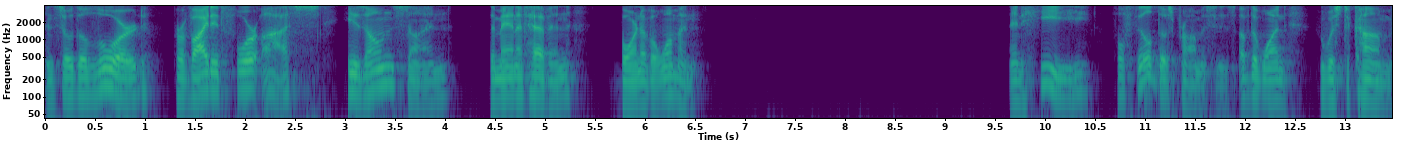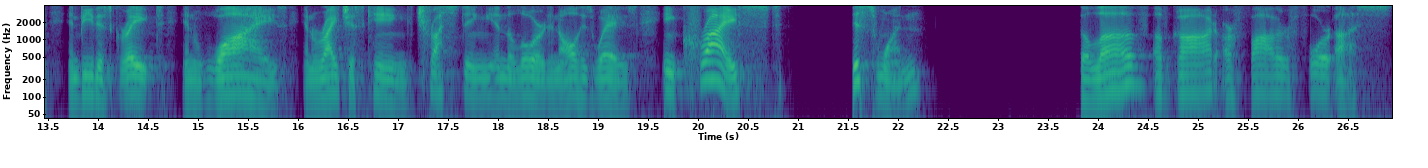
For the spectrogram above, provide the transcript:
And so the Lord provided for us his own son, the man of heaven, born of a woman. And he fulfilled those promises of the one who was to come and be this great and wise and righteous king, trusting in the Lord in all his ways. In Christ, this one, the love of God our Father for us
